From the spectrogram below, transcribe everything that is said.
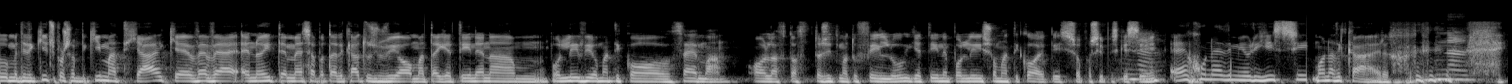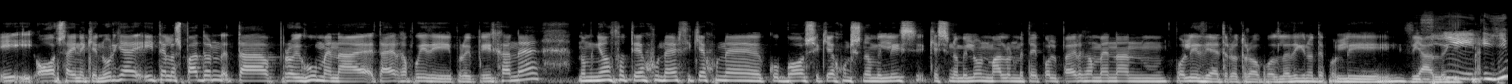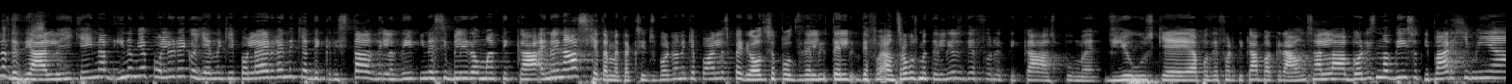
με τη δική τους προσωπική ματιά και βέβαια εννοείται μέσα από τα δικά τους βιώματα, γιατί είναι ένα πολύ βιωματικό θέμα όλο αυτό το ζήτημα του φίλου, γιατί είναι πολύ σωματικό επίσης, όπως είπες και εσύ, ναι. έχουν δημιουργήσει μοναδικά έργα. Ναι. ή, όσα είναι καινούρια, ή τέλος πάντων τα προηγούμενα, τα έργα που ήδη προπήρχαν, νιώθω ότι έχουν έρθει και έχουν κουμπώσει και έχουν συνομιλήσει και συνομιλούν μάλλον με τα υπόλοιπα έργα με έναν πολύ ιδιαίτερο τρόπο. Δηλαδή γίνονται πολύ διάλογοι. Ναι. Γίνονται διάλογοι και είναι, είναι μια πολύ ωραία οικογένεια και πολλά έργα είναι και αντικριστά, δηλαδή είναι συμπληρωματικά, ενώ είναι άσχετα μεταξύ τους. Μπορεί να είναι και από άλλες περιόδους από ανθρώπους με τελείως διαφορετικά ας πούμε, views και από διαφορετικά backgrounds, αλλά μπορείς να δεις ότι υπάρχει μια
